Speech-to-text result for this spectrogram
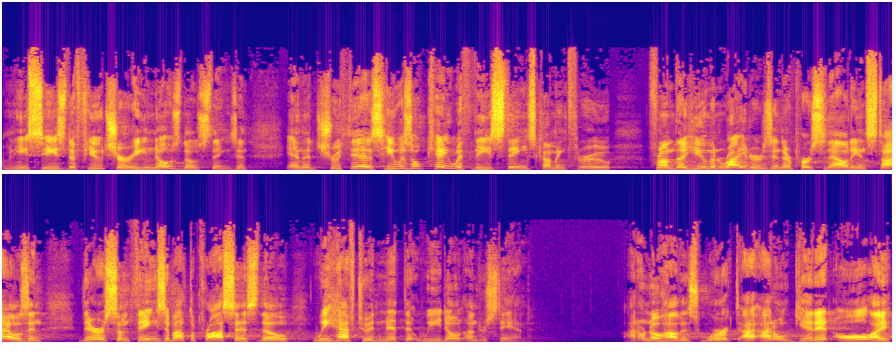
I mean, he sees the future, he knows those things. And, and the truth is, he was okay with these things coming through from the human writers and their personality and styles. And there are some things about the process, though, we have to admit that we don't understand. I don't know how this worked. I, I don't get it all. I,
